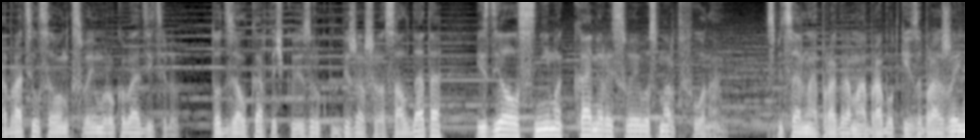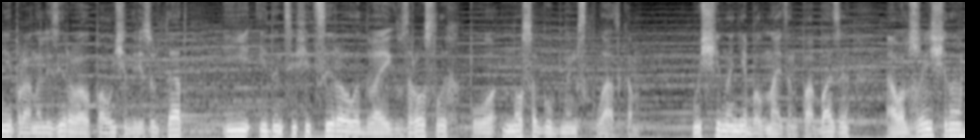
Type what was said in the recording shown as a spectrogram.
Обратился он к своему руководителю. Тот взял карточку из рук подбежавшего солдата и сделал снимок камерой своего смартфона. Специальная программа обработки изображений проанализировала полученный результат и идентифицировала двоих взрослых по носогубным складкам. Мужчина не был найден по базе, а вот женщина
